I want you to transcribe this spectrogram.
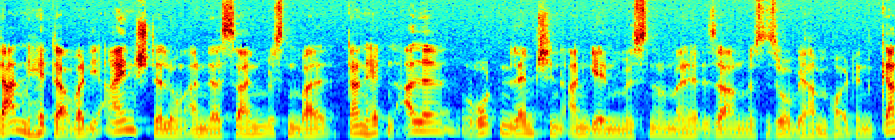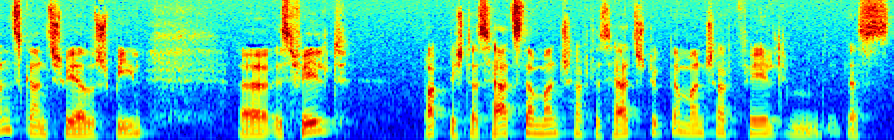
Dann hätte aber die Einstellung anders sein müssen, weil dann hätten alle roten Lämpchen angehen müssen und man hätte sagen müssen, so, wir haben heute ein ganz, ganz schweres Spiel. Äh, es fehlt praktisch das Herz der Mannschaft, das Herzstück der Mannschaft fehlt, das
